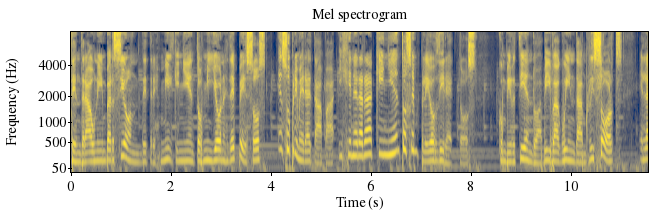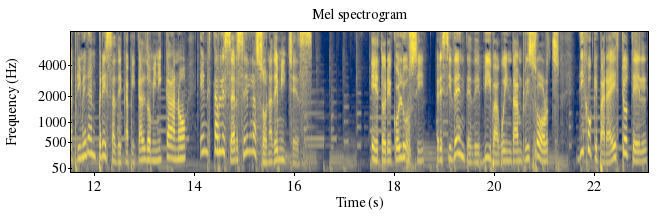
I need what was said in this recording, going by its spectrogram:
Tendrá una inversión de 3.500 millones de pesos en su primera etapa y generará 500 empleos directos, convirtiendo a Viva Windham Resorts en la primera empresa de capital dominicano en establecerse en la zona de Miches. Ettore Colusi, presidente de Viva Windham Resorts, dijo que para este hotel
